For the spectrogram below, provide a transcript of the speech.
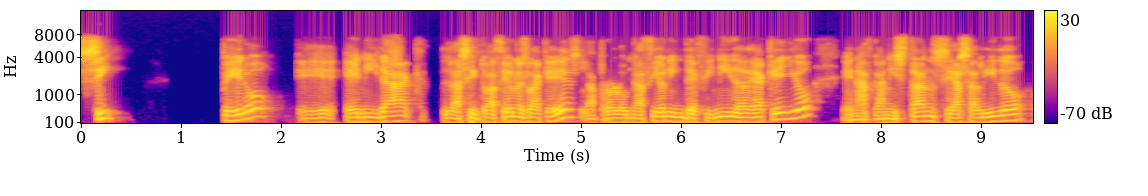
sí. Pero eh, en Irak la situación es la que es, la prolongación indefinida de aquello. En Afganistán se ha salido,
